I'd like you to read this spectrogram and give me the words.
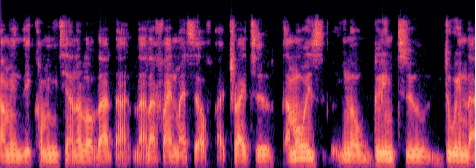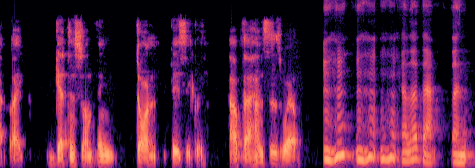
I'm in the community and all of that, that that I find myself. I try to. I'm always you know glued to doing that, like getting something done, basically. Hope that as well. Mm-hmm, mm-hmm, mm-hmm. I love that. And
